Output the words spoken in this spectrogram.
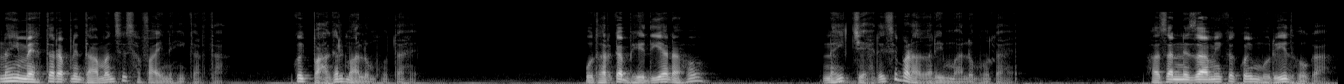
नहीं, मेहतर अपने दामन से सफ़ाई नहीं करता। कोई पागल मालूम होता है। उधर का भेदिया ना हो। नहीं, चेहरे से बड़ा गरीब मालूम होता है। हसन निजामी का कोई मुरीद होगा।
